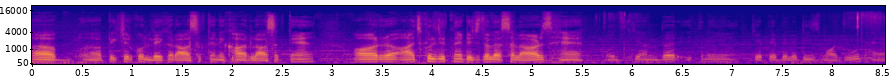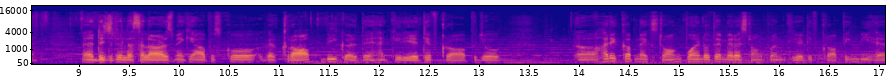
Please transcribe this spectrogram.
पिक्चर को लेकर आ सकते हैं, निखार ला सकते हैं। और आजकल जितने डिजिटल एस हैं उसके अंदर इतनी कैपेबिलिटीज़ मौजूद हैं डिजिटल एस में कि आप उसको अगर क्रॉप भी करते हैं क्रिएटिव क्रॉप जो हर एक का अपना एक स्ट्रॉन्ग पॉइंट होता है। मेरा स्ट्रॉन्ग पॉइंट क्रिएटिव क्रॉपिंग भी है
